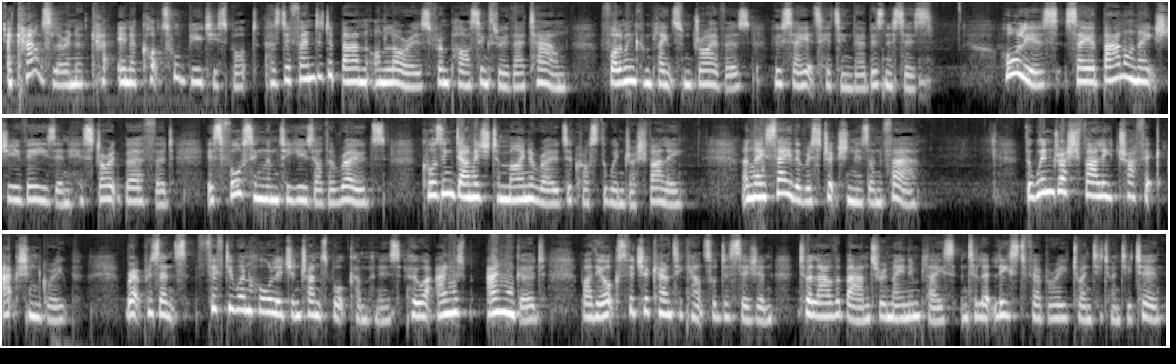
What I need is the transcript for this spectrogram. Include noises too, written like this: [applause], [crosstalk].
A councillor in a, in a Cotswold beauty spot has defended a ban on lorries from passing through their town, following complaints from drivers who say it's hitting their businesses. Hauliers say a ban on HGVs in historic Burford is forcing them to use other roads, causing damage to minor roads across the Windrush Valley. And they say the restriction is unfair. The Windrush Valley Traffic Action Group represents 51 haulage and transport companies who are ang- angered by the Oxfordshire County Council decision to allow the ban to remain in place until at least February 2022.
